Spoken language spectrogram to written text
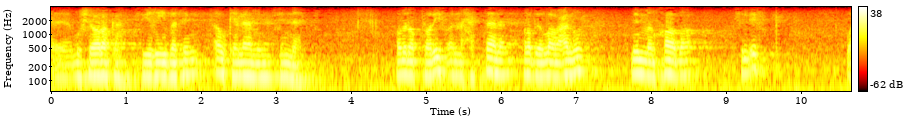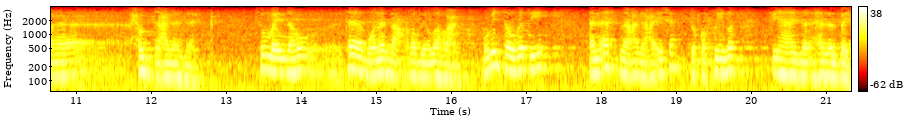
آه، مشاركة في غيبة أو كلام في الناس. ومن الطريف أن حسانا رضي الله عنه ممن خاض في الإفك وحد على ذلك. ثم إنه تاب ونزع رضي الله عنه. ومن توبته أن أثنى على عائشة بقصيدة فيها هذا البيت.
